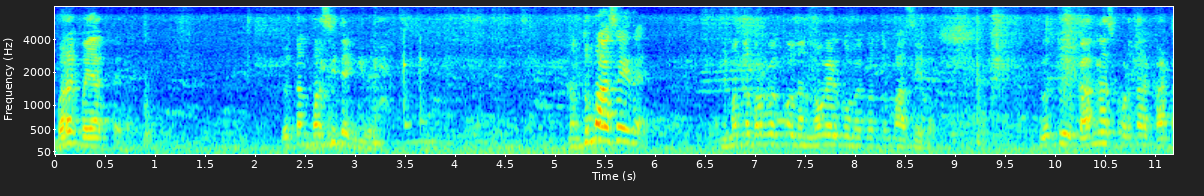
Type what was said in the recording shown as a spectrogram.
ಬರಕ್ಕೆ ಭಯ ಆಗ್ತಾ ಇದೆ. ಇವತ್ತು ನನ್ನ ಪರಿಸ್ಥಿತಿ ಹೆಂಗಿದೆ? ನಾನು ತುಂಬ ಆಸೆ ಇದೆ. ನಿಮ್ಮ ಹತ್ರ ಬರಬೇಕು, ನಾನು ನೋವು ಹೇಳ್ಕೊಬೇಕು ಅಂತ ತುಂಬ ಆಸೆ ಇದೆ. ಇವತ್ತು ಕಾಂಗ್ರೆಸ್ ಕೊಡ್ತಾರೆ ಕಾಟ.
